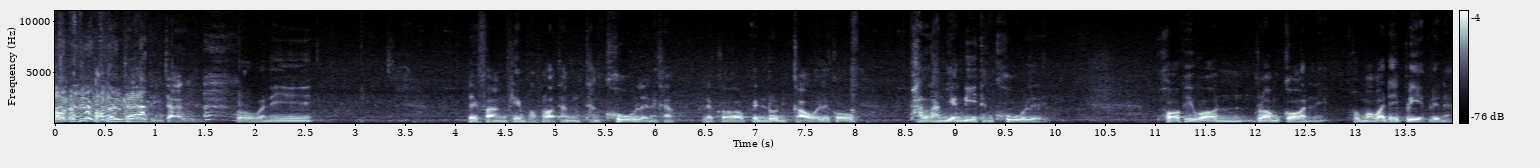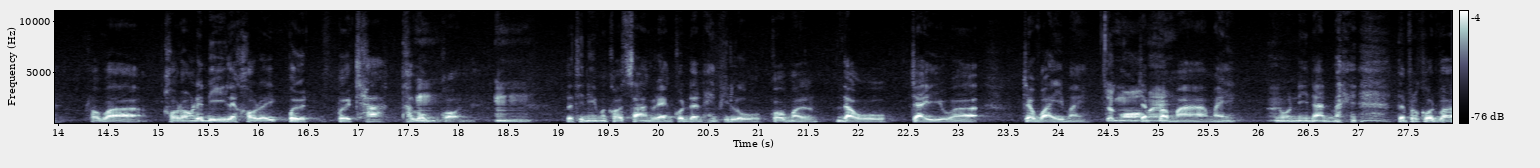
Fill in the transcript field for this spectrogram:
ตอบได้ที่ตอบได้ทุกเรื่อง จริงจัง โอ้วันนี้ ได้ฟังเพลงเพราะๆทั้งทั้งคู่เลยนะครับ แล้วก็เป็นรุ่นเก่าแล้วก็พลังยังดีทั้งคู่เลย พอพี่วอนร้องก่อนเนี่ยผมมองว่าได้เปรียบเลยนะ เพราะว่าเขาร้องได้ดีและเขาได้เปิดเปิดฉากถล่มก่อนอืมแล้วทีนี้มันก็สร้างแรงกดดันให้พี่โลก็มาเดาใจว่าจะไหวไหมจะงอจะไหมประมาไหมโน่นนี่นั่นไหมแต่ปรากฏว่า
